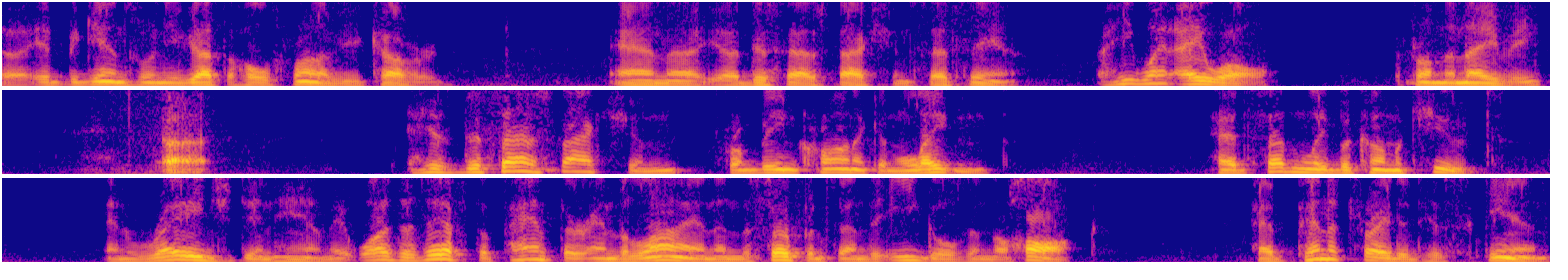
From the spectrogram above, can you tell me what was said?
uh, it begins when you got the whole front of you covered, and uh, dissatisfaction sets in. He went AWOL from the Navy. Uh, his dissatisfaction from being chronic and latent had suddenly become acute and raged in him. It was as if the panther and the lion and the serpents and the eagles and the hawks had penetrated his skin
